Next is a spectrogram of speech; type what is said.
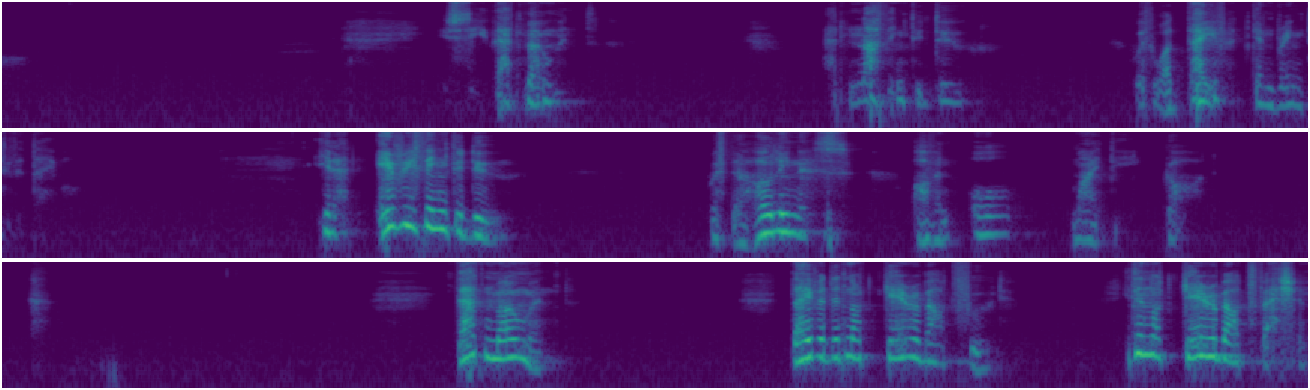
You see, that moment had nothing to do with what David can bring to the. It had everything to do with the holiness of an almighty God. That moment, David did not care about food. He did not care about fashion.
